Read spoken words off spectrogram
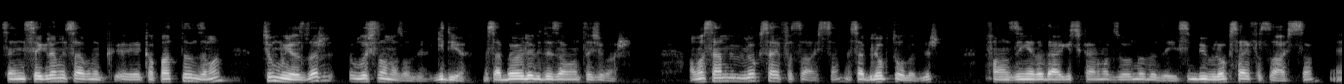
sen Instagram hesabını e, kapattığın zaman tüm bu yazılar ulaşılamaz oluyor. Gidiyor. Mesela böyle bir dezavantajı var. Ama sen bir blog sayfası açsan, mesela blog da olabilir. Fanzin ya da dergi çıkarmak zorunda da değilsin. Bir blog sayfası açsan e,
